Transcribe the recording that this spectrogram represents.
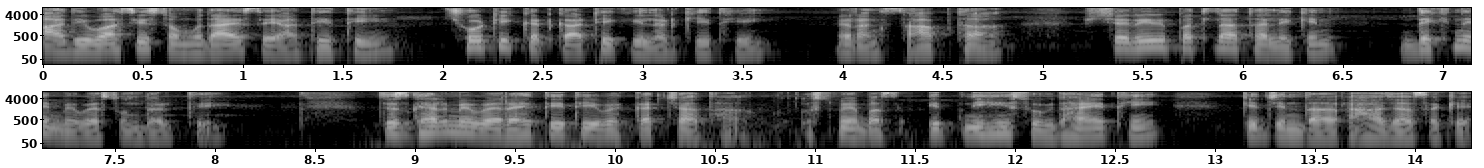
आदिवासी समुदाय से आती थी, छोटी कटकाठी की लड़की थी। रंग साफ़ था, शरीर पतला था, लेकिन दिखने में वह सुंदर थी। जिस घर में वह रहती थी, वह कच्चा था। उसमें बस इतनी ही सुविधाएँ थीं कि ज़िंदा रहा जा सके।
